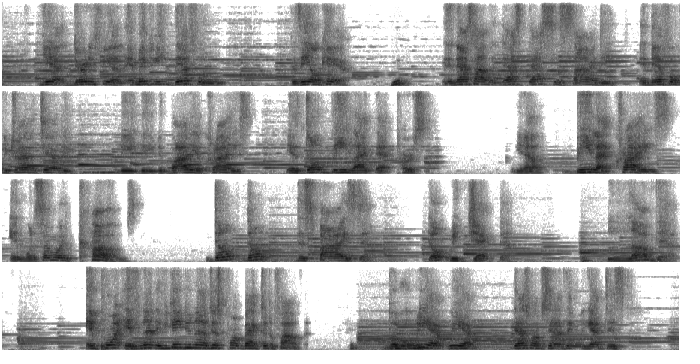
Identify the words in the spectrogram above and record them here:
Yeah. Dirty field and make you eat their food because he don't care. Yeah. And that's how the, that's that's society. And therefore, we're trying to tell the, the the the body of Christ is don't be like that person. You know, be like Christ. And when someone comes, don't don't despise them. Don't reject them. Love them. And point if nothing if you can't do nothing, just point back to the Father. But what we have, we have. That's what I'm saying. I think we got this.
